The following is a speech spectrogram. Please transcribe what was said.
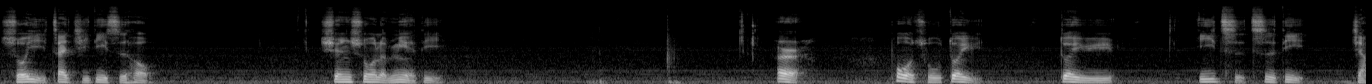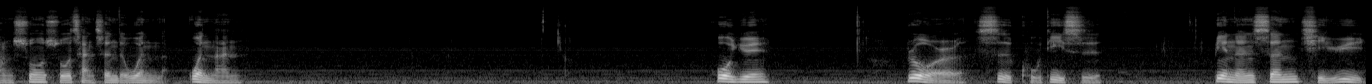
所以在极地之后，宣说了灭地。二，破除对于对于依此次第讲说所产生的问问难。或曰：若尔是苦地时，便能生起欲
